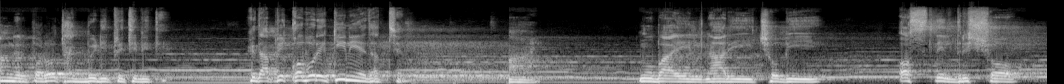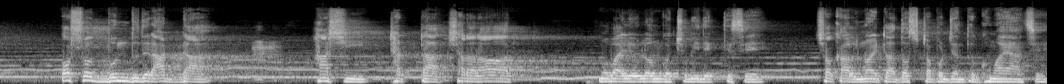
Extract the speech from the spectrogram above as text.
আপনার পরেও থাকবে এটি পৃথিবীতে। কিন্তু আপনি কবরে কি নিয়ে যাচ্ছেন? মোবাইল, নারী, ছবি, অশ্লীল দৃশ্য অসৎ বন্ধুদের আড্ডা, হাসি, ঠাট্টা সারা রাত মোবাইলে উলঙ্গ ছবি দেখতেছে। সকাল নয়টা, দশটা পর্যন্ত ঘুমায় আছে।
